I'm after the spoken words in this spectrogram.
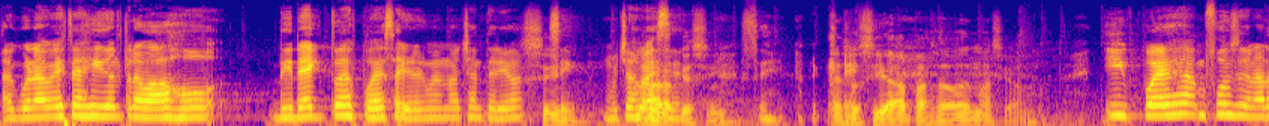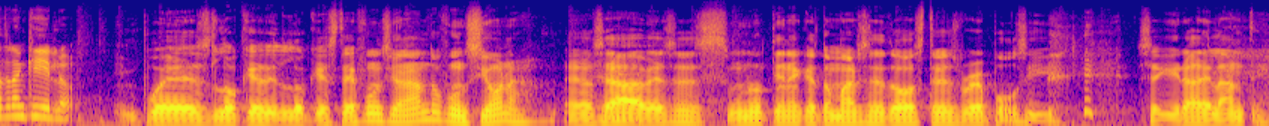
¿Alguna vez te has ido al trabajo directo después de salir en una noche anterior? Sí, muchas claro veces. que sí. Sí. Eso sí ha pasado demasiado. Y puedes funcionar tranquilo. Pues lo que, lo que esté funcionando, funciona. Eh, o sea, a veces uno tiene que tomarse dos, tres Bulls y seguir adelante.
